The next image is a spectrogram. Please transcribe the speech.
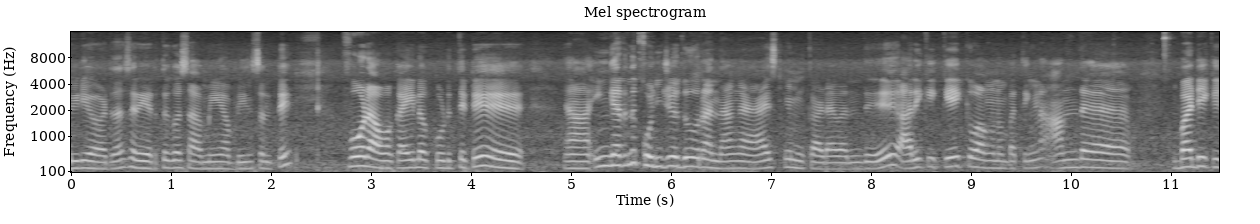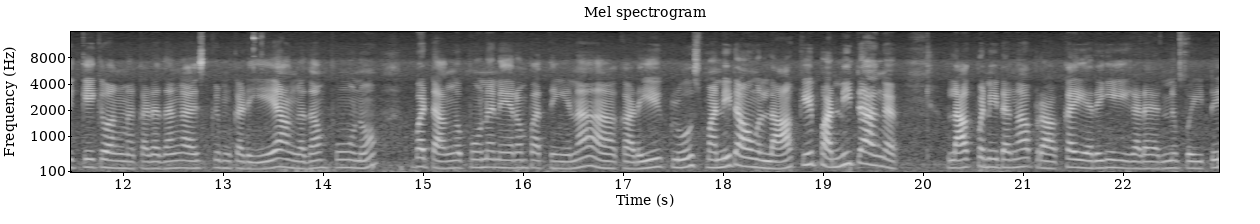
வீடியோ எடுத்தேன் சரி எடுத்துக்கோ சாமி அப்படின்னு சொல்லிட்டு ஃபோனை அவன் கையில் கொடுத்துட்டு இங்கேருந்து கொஞ்சம் தூரம் தாங்க. ஐஸ்கிரீம் கடை வந்து அறிக்கை கேக் வாங்கினோம் பார்த்தீங்களா அந்த பர்த்டேக்கு கேக் வாங்கின கடை தாங்க ஐஸ்கிரீம் கடையே. அங்கே தான் போனோம். பட் அங்கே போன நேரம் பார்த்தீங்கன்னா கடையே க்ளோஸ் பண்ணிவிட்டு அவங்க லாக்கே பண்ணிட்டாங்க. லாக் பண்ணிட்டாங்க. அப்புறம் அக்கா இறங்கி கடைன்னு போயிட்டு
